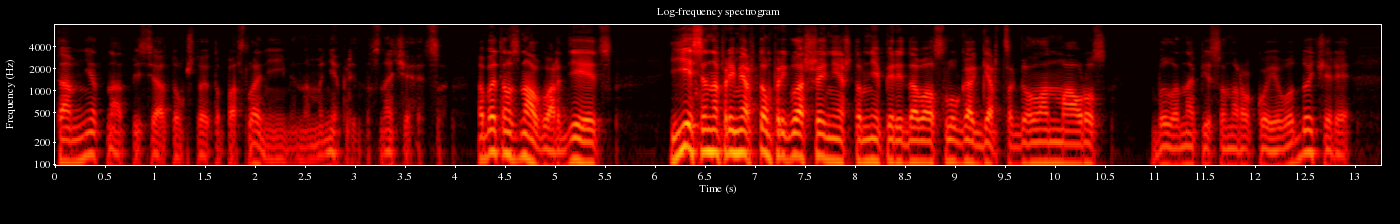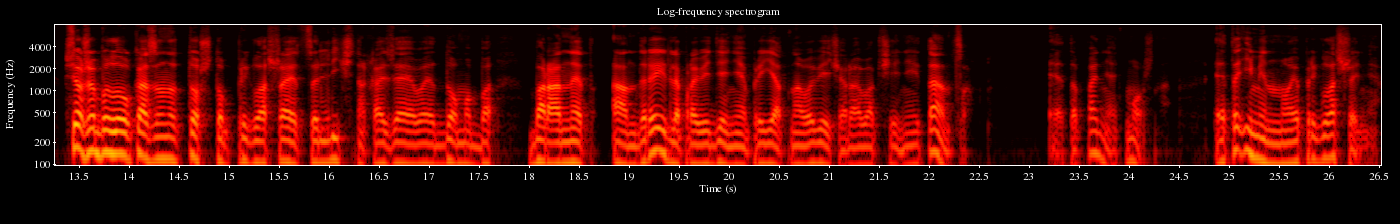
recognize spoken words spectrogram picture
Там нет надписи о том, что это послание именно мне предназначается. Об этом знал гвардеец. Если, например, в том приглашении, что мне передавал слуга герцога Ланмаурус, было написано рукой его дочери, все же было указано то, что приглашается лично хозяева дома баронет Андрей для проведения приятного вечера в общении и танцах. Это понять можно. Это именное приглашение.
